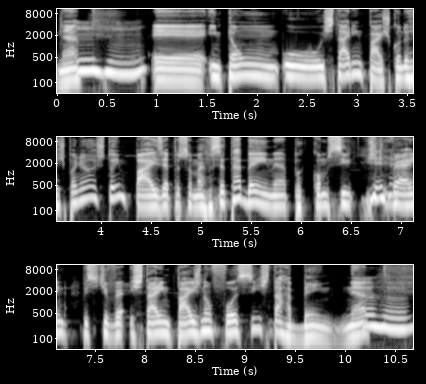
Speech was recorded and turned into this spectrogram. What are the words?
né? Uhum. É, então, o estar em paz. Quando eu respondo, eu estou em paz, e a pessoa, mas você tá bem, né? Porque como se estiver em- estiver- estar em paz não fosse estar bem, né? Uhum.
